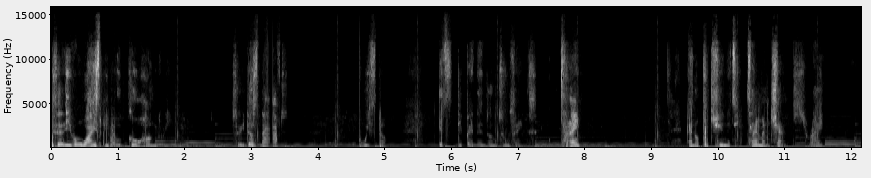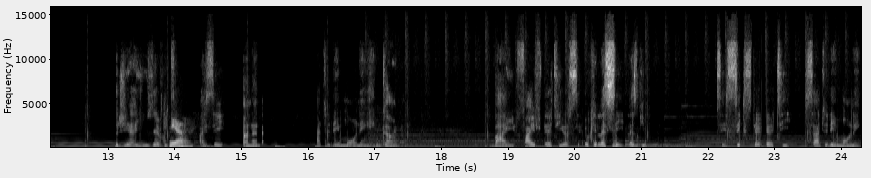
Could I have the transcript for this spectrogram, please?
He said even wise people go hungry. So it doesn't have to wisdom. It's dependent on two things. Time and opportunity. Time and chance, right? I use everything. Yeah. I say on an Saturday morning in Ghana by 5:30 or 6, okay, let's say let's give say 6:30 Saturday morning,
